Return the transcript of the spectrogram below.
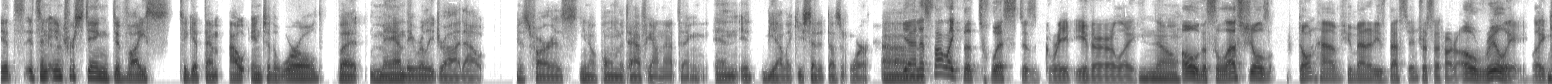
It's it's an Yeah. interesting device to get them out into the world, but man, they really draw it out as far as you know pulling the taffy on that thing. And it, yeah, like you said, it doesn't work. Um, yeah, and it's not like the twist is great either. Like, no, oh, the Celestials don't have humanity's best interest at heart. Oh, really? Like,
